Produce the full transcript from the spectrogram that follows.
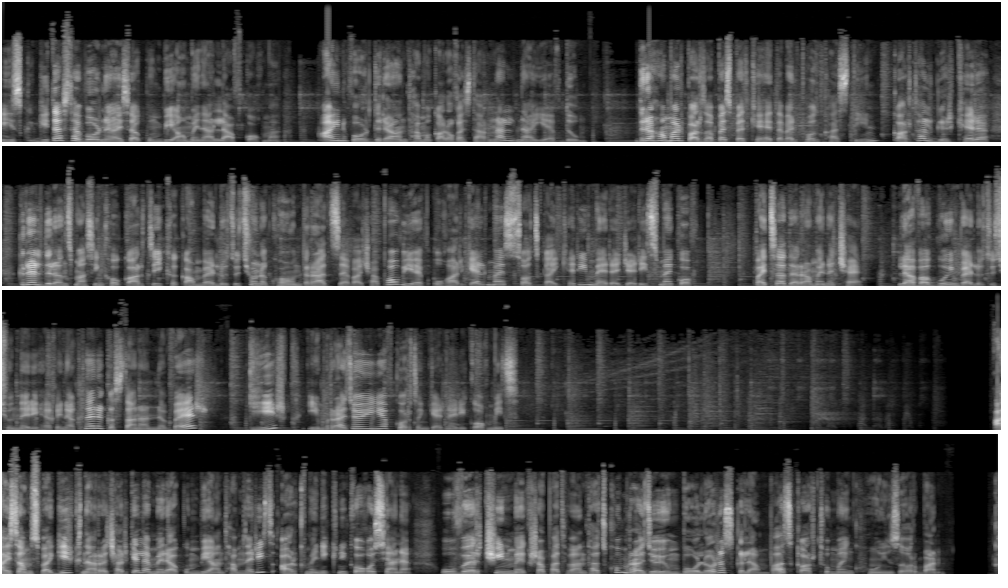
Իսկ գիտես թե որն է այս ակումբի ամենալավ կողմը։ Այն, որ դրա անդամը կարող ես դառնալ նաև դու։ Դրա համար պարզապես պետք է հետևել ոդքասթին, կարդալ գրքերը, գրել դրանց մասին քո կարծիքը կամ վերլուծությունը քո ընտրած ձևաչափով եւ ուղարկել մեզ սոցկայքերի մեր էջերից մեկով։ Բայց սա դեռ ամենը չէ։ Լավագույն վերլուծությունների հեղինակները կստանան նվեր, գիրք, իմ ռադիոյի եւ գործընկերների կողմից։ Այս ամսվա գիրքն առաջարկել է մեր ակումբի անդամներից Արքմենիկ Նիկողոսյանը, ու վերջին 1 շաբաթվա ընթացքում ռադիոյում բոլորս կլանված կարդում ենք Հույն Զորբան։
